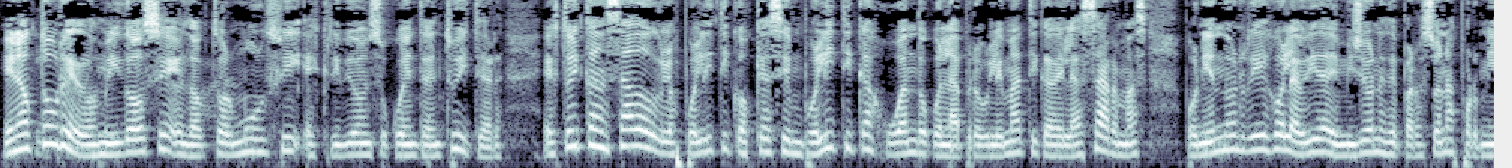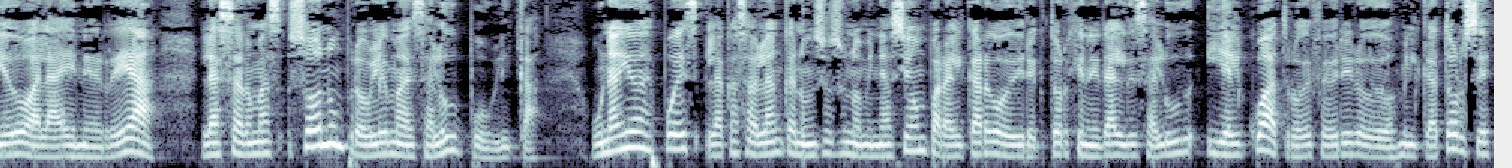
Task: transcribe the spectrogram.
En octubre de 2012, el Dr. Murphy escribió en su cuenta en Twitter, Estoy cansado de los políticos que hacen política jugando con la problemática de las armas, poniendo en riesgo la vida de millones de personas por miedo a la NRA. Las armas son un problema de salud pública. Un año después, la Casa Blanca anunció su nominación para el cargo de director general de salud y el 4 de febrero de 2014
